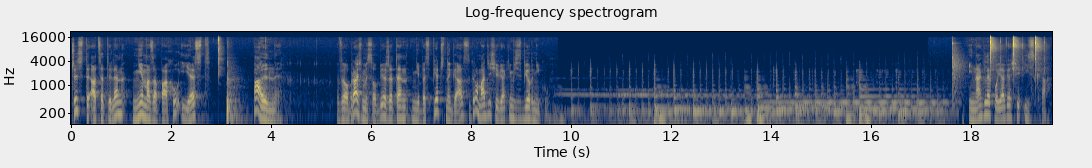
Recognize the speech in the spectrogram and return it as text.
Czysty acetylen nie ma zapachu i jest palny. Wyobraźmy sobie, że ten niebezpieczny gaz zgromadzi się w jakimś zbiorniku. I nagle pojawia się iskra.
